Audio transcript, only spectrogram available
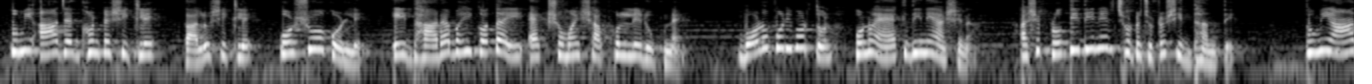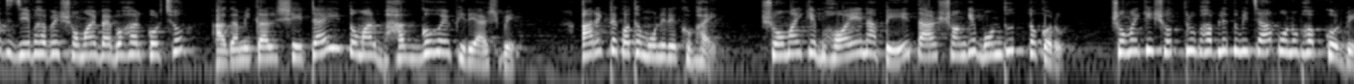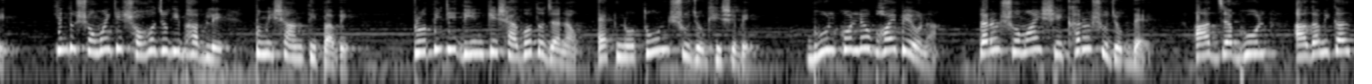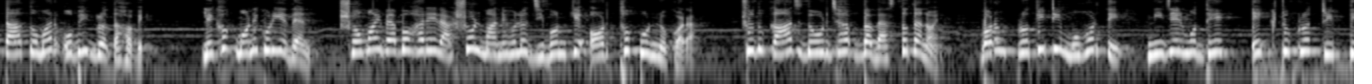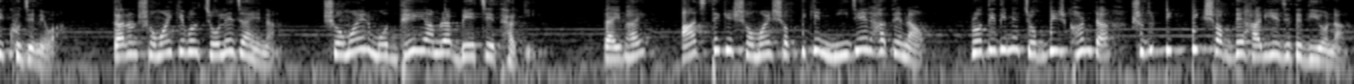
তুমি আজ এক ঘণ্টা শিখলে কালো শিখলে, পরশুও করলে, এই ধারাবাহিকতাই এক সময় সাফল্যের রূপ নেয়। বড় পরিবর্তন কোনো একদিনে আসে না। আসে প্রতিদিনের ছোট ছোট সিদ্ধান্তে। তুমি আজ যেভাবে সময় ব্যবহার করছ, আগামীকাল সেটাই তোমার ভাগ্য হয়ে ফিরে আসবে। আরেকটা কথা মনে রেখো ভাই, সময়কে ভয়ে না পেয়ে তার সঙ্গে বন্ধুত্ব করো। সময়কে শত্রু ভাবলে তুমি চাপ অনুভব করবে, কিন্তু সময়কে সহযোগী ভাবলে তুমি শান্তি পাবে। প্রতিটি দিনকে স্বাগত জানাও এক নতুন সুযোগ হিসেবে। ভুল করলেও ভয় পেও না। কারণ সময় শেখারও সুযোগ দেয়। আজ যা ভুল, আগামীকাল তা তোমার অভিজ্ঞতা হবে। লেখক মনে করিয়ে দেন, সময় ব্যবহারের আসল মানে হলো জীবনকে অর্থপূর্ণ করা। শুধু কাজ, দৌড়ঝাঁপ বা ব্যস্ততা নয়, বরং প্রতিটি মুহূর্তে নিজের মধ্যে এক টুকরো তৃপ্তি খুঁজে নেওয়া। কারণ সময় কেবল চলে যায় না, সময়ের মধ্যেই আমরা বেঁচে থাকি। তাই ভাই, আজ থেকে সময়ের শক্তিকে নিজের হাতে নাও। প্রতিদিনে চব্বিশ ঘণ্টা শুধু টিকটিক শব্দে হারিয়ে যেতে দিও না।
